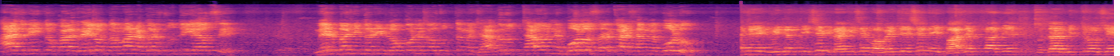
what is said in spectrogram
આજ નહીં તો કાલ રેલો તમારા ઘર સુધી આવશે. મહેરબાની કરીને લોકોને કહું છું તમે જાગૃત થાઓ અને બોલો. સરકાર સામે બોલો. એક વિનંતી છે કે સાહેબ હવે જે છે ને ભાજપના જે બધા મિત્રો છે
